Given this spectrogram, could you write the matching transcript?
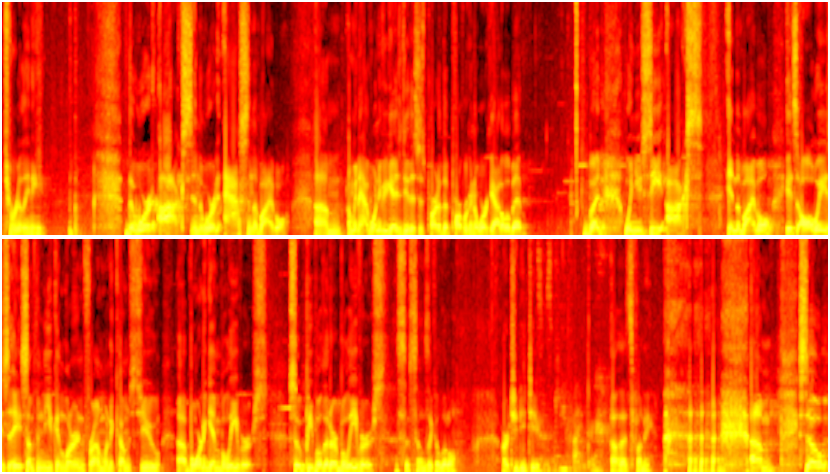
It's really neat. The word ox and the word ass in the Bible. Um, I'm going to have one of you guys do this as part of the part we're going to work out a little bit. But when you see ox in the Bible, it's always a, something that you can learn from when it comes to uh, born again believers. So people that are believers. This sounds like a little R2D2. This is key finder. Oh, that's funny. um, so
